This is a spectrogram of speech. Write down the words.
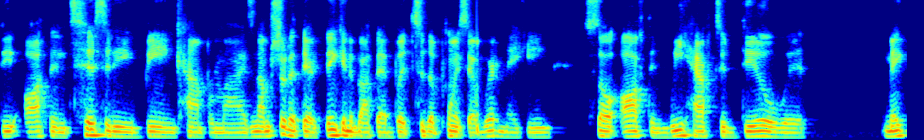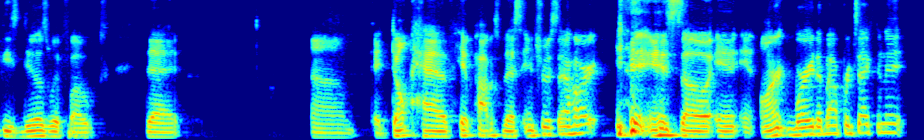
the authenticity being compromised? And I'm sure that they're thinking about that, but to the points that we're making, so often we have to deal with, make these deals with folks that um, that don't have hip hop's best interests at heart, and so and, and, aren't worried about protecting it.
